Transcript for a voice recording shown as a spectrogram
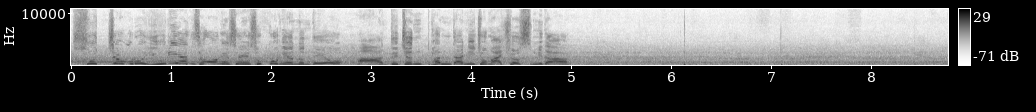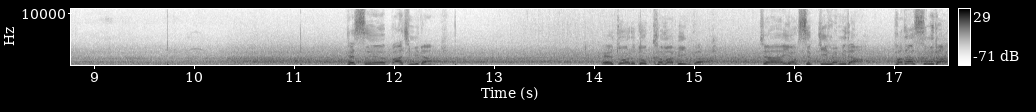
수적으로 유리한 상황에서의 속공이었는데요. 아 늦은 판단이 좀 아쉬웠습니다. 패스 빠집니다. 에두아르도 카마빈가. 자, 역습 기회입니다. 받았습니다.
